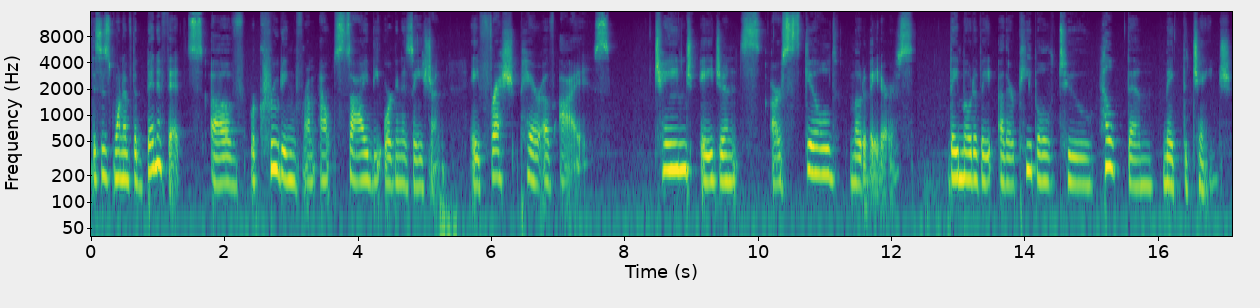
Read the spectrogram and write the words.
This is one of the benefits of recruiting from outside the organization, a fresh pair of eyes. Change agents are skilled motivators they motivate other people to help them make the change.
